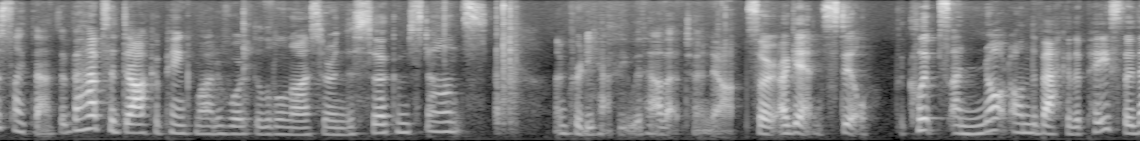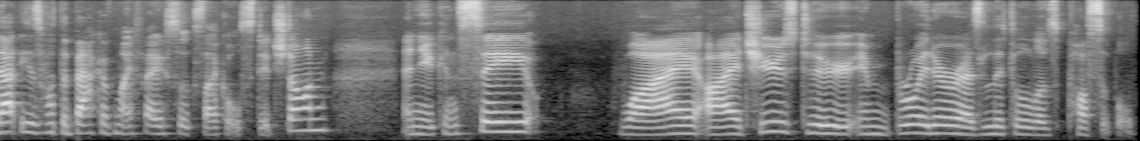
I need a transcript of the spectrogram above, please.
Just like that. So perhaps a darker pink might have worked a little nicer in this circumstance. I'm pretty happy with how that turned out. So again, still, the clips are not on the back of the piece, so that is what the back of my face looks like all stitched on. And you can see why I choose to embroider as little as possible.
